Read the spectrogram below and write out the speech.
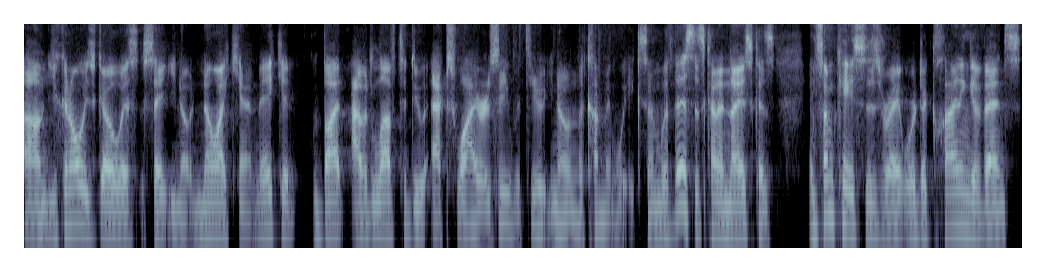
um, you can always go with say you know no i can't make it but i would love to do x y or z with you you know in the coming weeks. And with this it's kind of nice because in some cases right we're declining events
